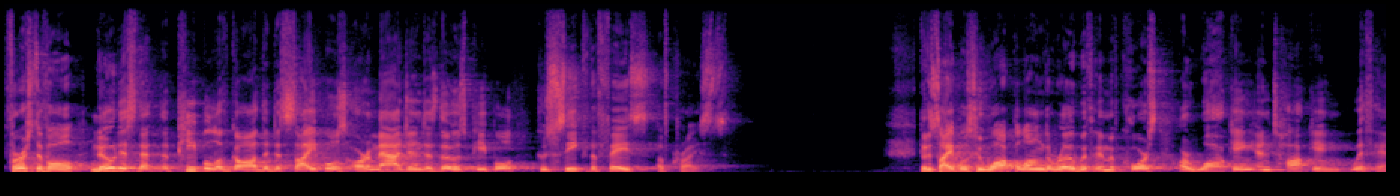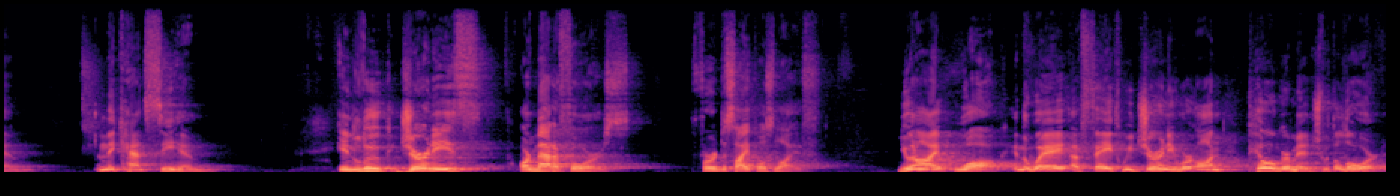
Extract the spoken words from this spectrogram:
First of all, notice that the people of God, the disciples, are imagined as those people who seek the face of Christ. The disciples who walk along the road with him, of course, are walking and talking with him, and they can't see him. In Luke, journeys are metaphors for a disciple's life. You and I walk in the way of faith. We journey. We're on pilgrimage with the Lord.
